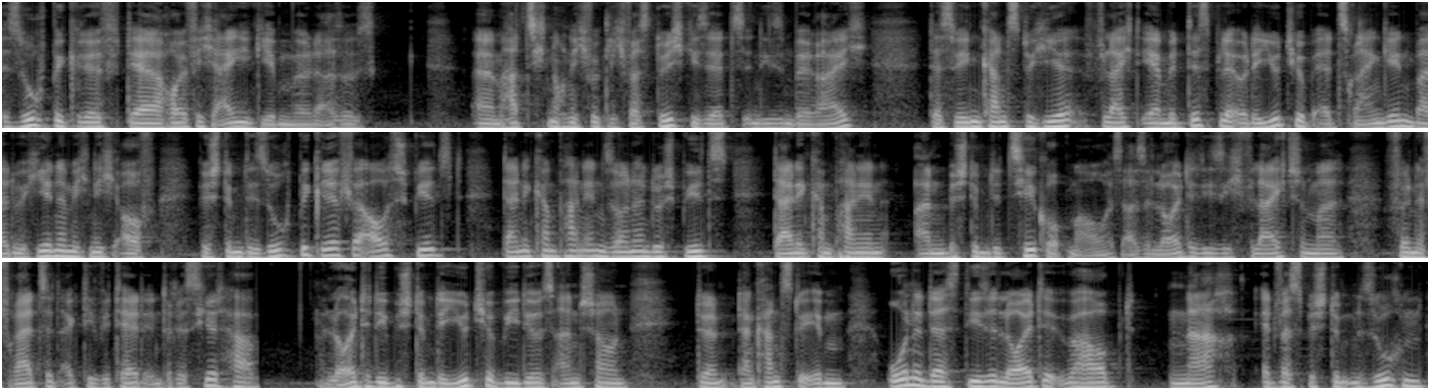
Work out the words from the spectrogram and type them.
Suchbegriff, der häufig eingegeben wird. Also es ähm, hat sich noch nicht wirklich was durchgesetzt in diesem Bereich. Deswegen kannst du hier vielleicht eher mit Display- oder YouTube-Ads reingehen, weil du hier nämlich nicht auf bestimmte Suchbegriffe ausspielst, deine Kampagnen, sondern du spielst deine Kampagnen an bestimmte Zielgruppen aus. Also Leute, die sich vielleicht schon mal für eine Freizeitaktivität interessiert haben, Leute, die bestimmte YouTube-Videos anschauen, dann kannst du eben, ohne dass diese Leute überhaupt nach etwas Bestimmtem suchen,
